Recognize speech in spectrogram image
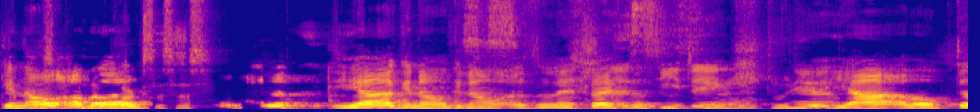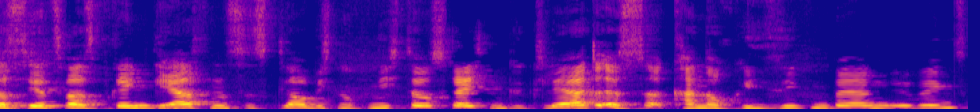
genau, aber ja, genau, genau. Also ich weiß, das ist eine Studie, ja. ja. aber ob das jetzt was bringt, erstens ist, glaube ich, noch nicht ausreichend geklärt. Es kann auch Risiken bergen übrigens.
